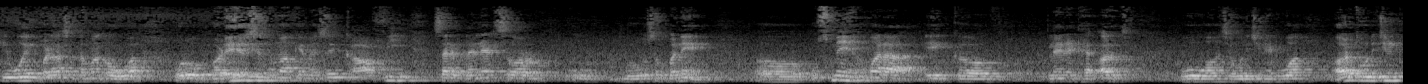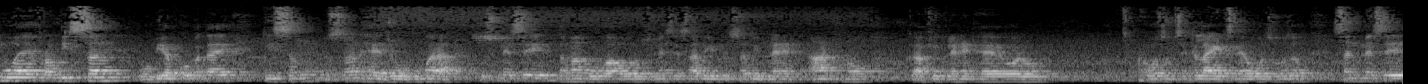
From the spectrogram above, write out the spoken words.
कि वो एक बड़ा सा धमाका हुआ और वो बड़े से धमाके में से काफ़ी सारे प्लैनेट्स और वो सब बने उसमें हमारा एक प्लेनेट है अर्थ वो वहाँ से ओरिजिनेट हुआ। अर्थ ओरिजिनेट हुआ है फ्रॉम दी सन वो भी आपको पता है कि सन सन है जो हमारा, उसमें से धमाका हुआ और उसमें से सभी सभी प्लेनेट आठ, नौ काफ़ी प्लेनेट है और वो सब सैटेलाइट्स है, वो सब सन में से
